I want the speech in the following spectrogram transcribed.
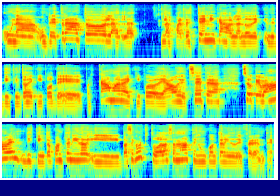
una, un retrato, las partes técnicas, hablando de, distintos equipos de pues, cámara, equipo de audio, etcétera. So que van a ver distintos contenidos y básicamente todas las semanas tengo un contenido diferente.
